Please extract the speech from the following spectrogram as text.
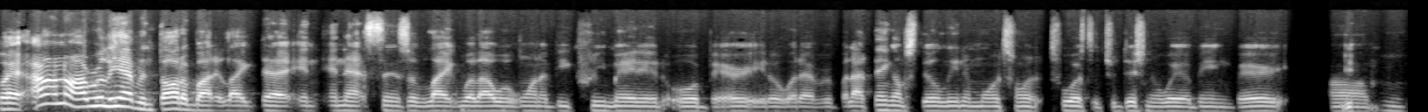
but I don't know. I really haven't thought about it like that in in that sense of like whether I would want to be cremated or buried or whatever. But I think I'm still leaning more toward, towards the traditional way of being buried. Um,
